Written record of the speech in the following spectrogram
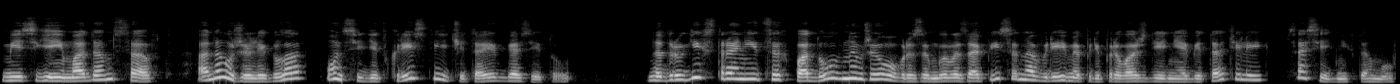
Месье и мадам Сафт. Она уже легла, он сидит в кресле и читает газету. На других страницах подобным же образом было записано времяпрепровождение обитателей соседних домов.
